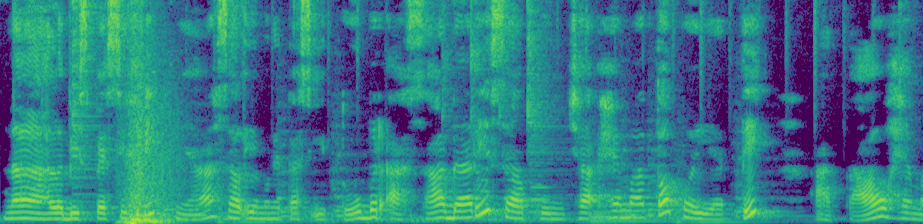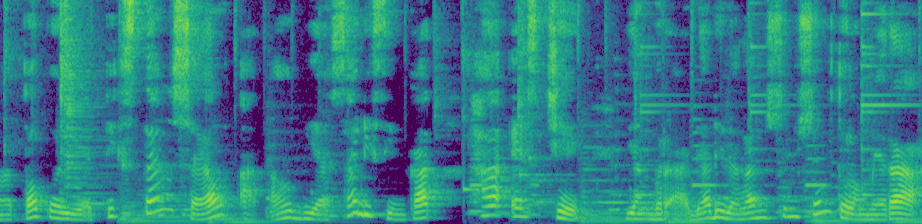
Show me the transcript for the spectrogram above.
Nah, lebih spesifiknya, sel imunitas itu berasal dari sel puncak hematopoietik atau hematopoietic stem cell atau biasa disingkat HSC yang berada di dalam sumsum -sum tulang merah.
